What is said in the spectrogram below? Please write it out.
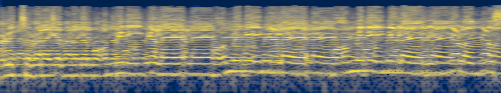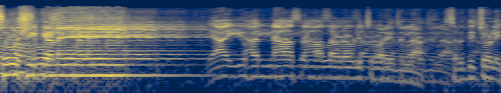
വിളിച്ചു പറയുന്നത് മോമിനീങ്ങളെ മോമിനീങ്ങളെ മോമിനീങ്ങളെ നിങ്ങളൊന്ന് സൂക്ഷിക്കണേ. അയ്യുഹന്നാസ് ഇവിടെ വിളിച്ചു പറയുന്നില്ല. ശ്രദ്ധിച്ചോളി.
